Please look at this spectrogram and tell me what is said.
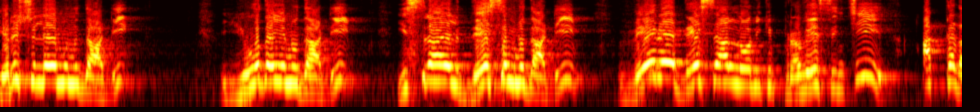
ఎరుషలేమును దాటి యూదయను దాటి ఇస్రాయేల్ దేశమును దాటి వేరే దేశాల్లోనికి ప్రవేశించి అక్కడ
